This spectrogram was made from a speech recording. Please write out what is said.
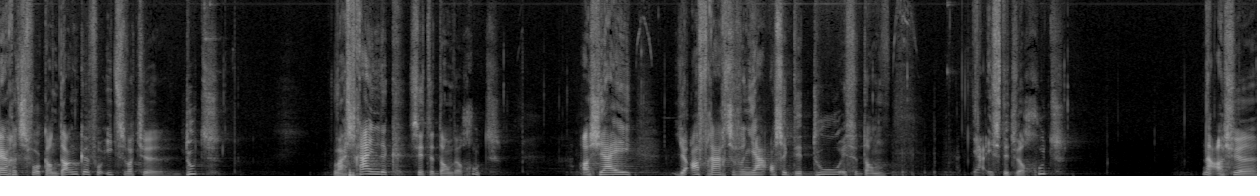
ergens voor kan danken, voor iets wat je doet, waarschijnlijk zit het dan wel goed. Als jij je afvraagt van ja, als ik dit doe, is het dan, ja, is dit wel goed? Nou, als je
